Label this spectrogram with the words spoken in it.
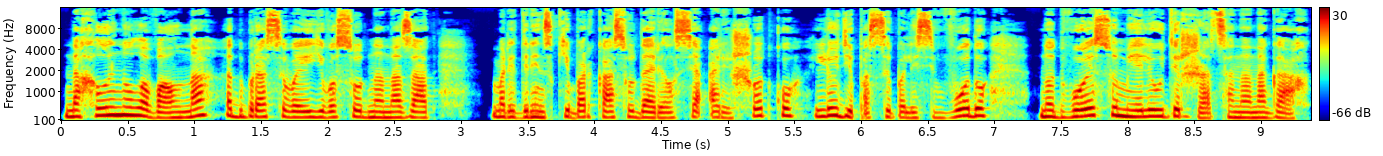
нахлынула волна, отбрасывая его судно назад. Маридринский баркас ударился о решетку, люди посыпались в воду, но двое сумели удержаться на ногах.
